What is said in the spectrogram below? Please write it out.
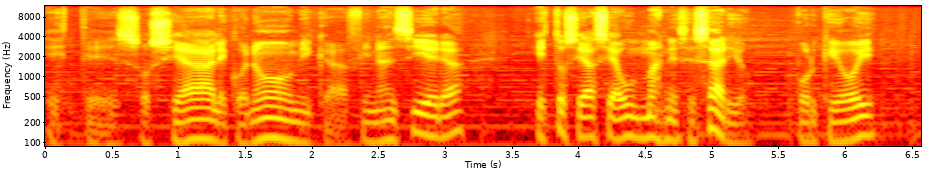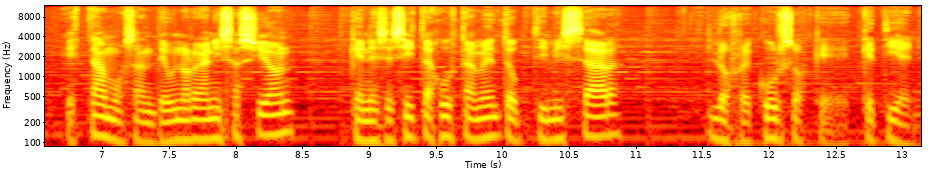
este, social, económica, financiera, esto se hace aún más necesario, porque hoy estamos ante una organización que necesita justamente optimizar los recursos que, tiene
